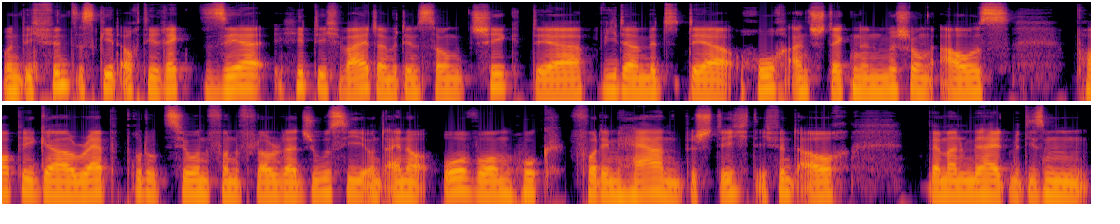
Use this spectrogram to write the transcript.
Und ich finde, es geht auch direkt sehr hittig weiter mit dem Song Chick, der wieder mit der hoch ansteckenden Mischung aus poppiger Rap-Produktion von Florida Juicy und einer Ohrwurm-Hook vor dem Herrn besticht. Ich finde auch, wenn man halt mit diesem,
